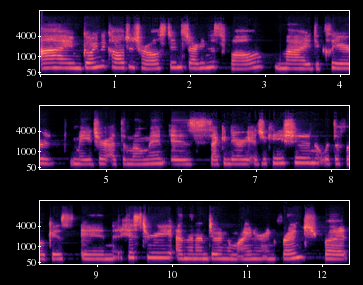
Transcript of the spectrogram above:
I'm going to college in Charleston starting this fall. My declared major at the moment is secondary education with a focus in history, and then I'm doing a minor in French. But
